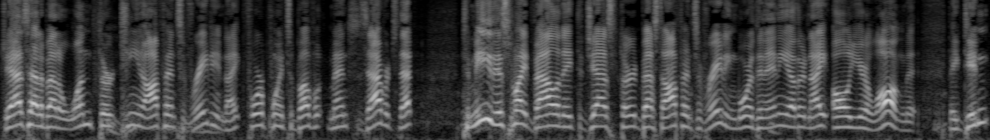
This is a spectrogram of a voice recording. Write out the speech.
Jazz had about a 113 offensive rating tonight, four points above what Memphis average. That to me, this might validate the Jazz third best offensive rating more than any other night all year long. That they didn't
